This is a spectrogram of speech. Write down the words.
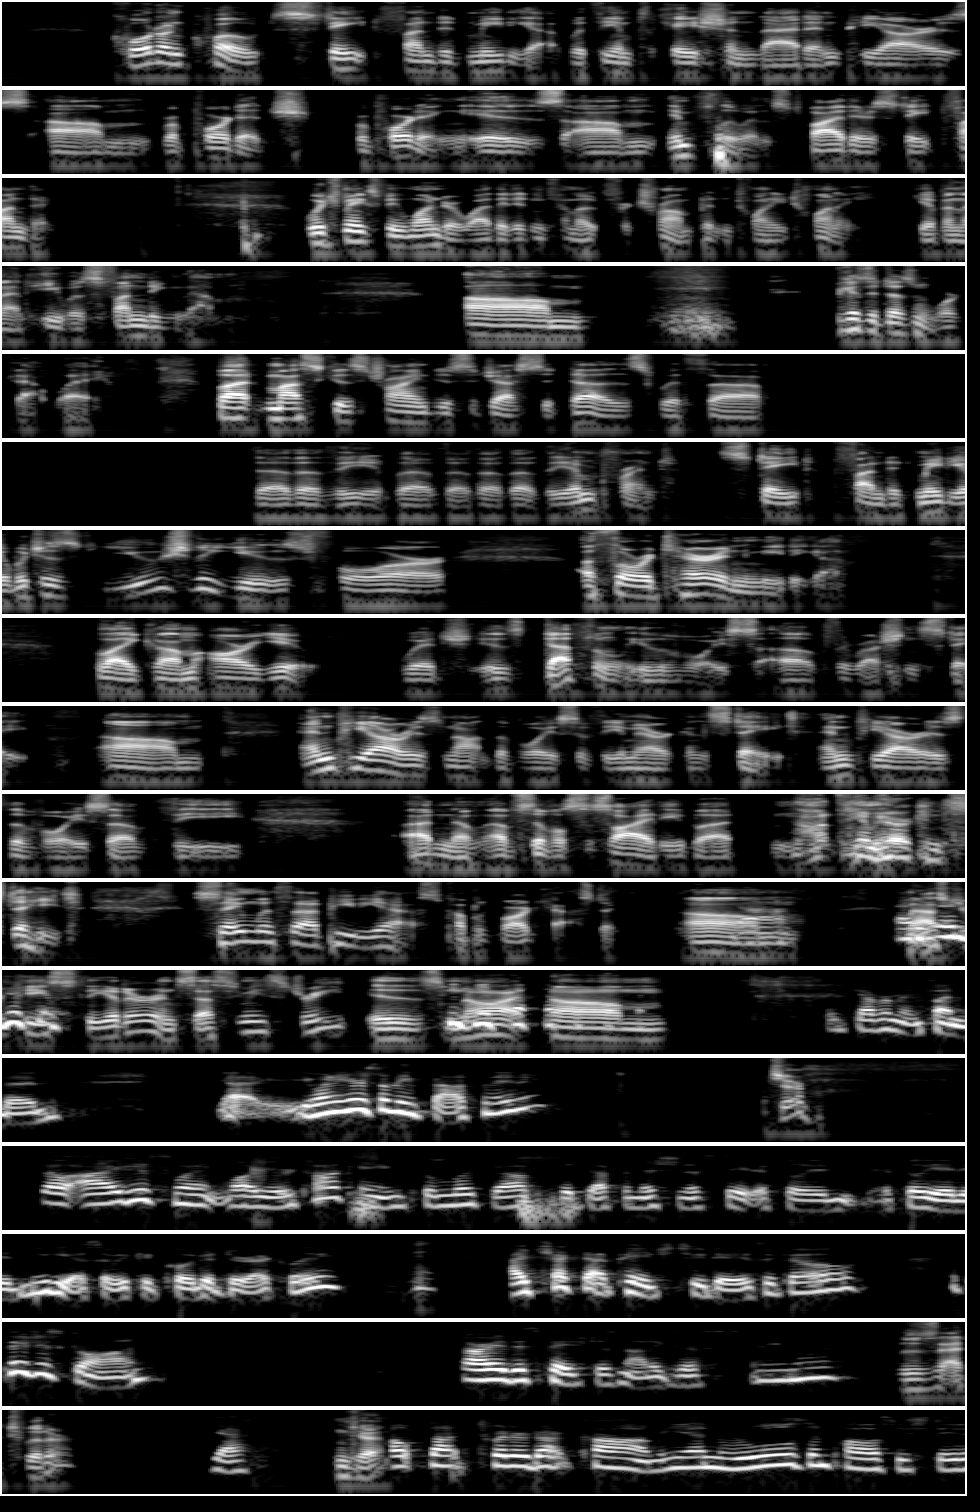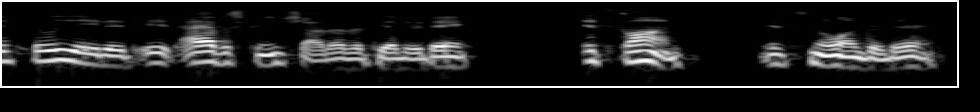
quote unquote state funded media, with the implication that NPR's um, reportage reporting is um, influenced by their state funding, which makes me wonder why they didn't come out for Trump in 2020, given that he was funding them. Um, because it doesn't work that way. But Musk is trying to suggest it does with uh, the, the, the, the, the, the, the imprint state funded media, which is usually used for authoritarian media like um, RU which is definitely the voice of the Russian state. Um, NPR is not the voice of the American state. NPR is the voice of the, I don't know, of civil society, but not the American state. Same with uh, PBS, public broadcasting. Um, yeah. And, Masterpiece and Theater and Sesame Street is not um, government funded. Yeah, you want to hear something fascinating? Sure. So I just went while you were talking to look up the definition of state affiliated affiliated media so we could quote it directly. Mm-hmm. I checked that page two days ago. The page is gone. Sorry, this page does not exist anymore. Was this at Twitter? Yes. Okay. Help.twitter.com. EN rules and policies state affiliated. It, I have a screenshot of it the other day. It's gone. It's no longer there.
